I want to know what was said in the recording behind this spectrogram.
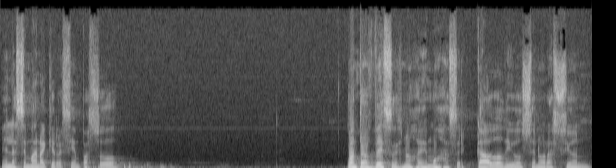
en la semana que recién pasó. ¿Cuántas veces nos hemos acercado a Dios en oración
